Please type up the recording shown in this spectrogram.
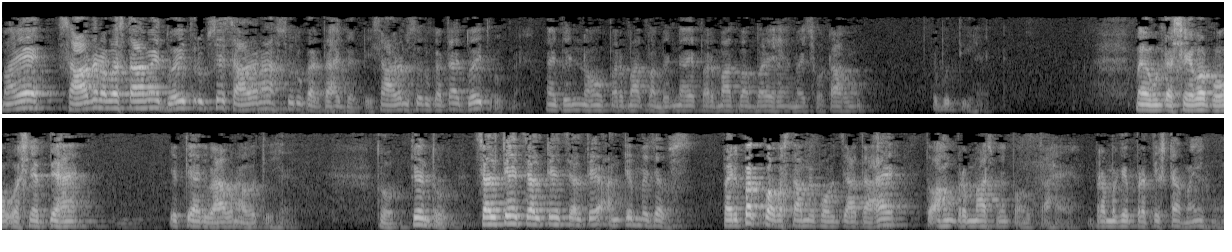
माने साधन अवस्था में द्वैत रूप से साधना शुरू करता है व्यक्ति। साधन शुरू करता है द्वैत रूप में। मैं भिन्न हूँ, परमात्मा भिन्न है, परमात्मा बड़े हैं, मैं छोटा हूँ, ये बुद्धि है। मैं उनका सेवक हूँ, वो सेव्य है, इत्यादि भावना होती है। तो किंतु चलते चलते चलते अंतिम में जब परिपक्व अवस्था में पहुँच जाता है तो अहम ब्रह्मास में पहुँचता है। ब्रह्म की प्रतिष्ठा मैं हूँ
